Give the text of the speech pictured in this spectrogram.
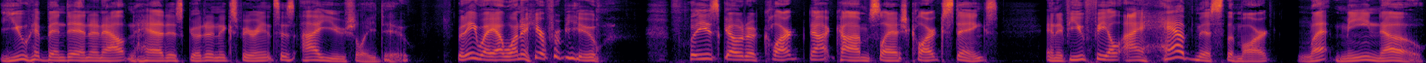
you have been to In and Out and had as good an experience as I usually do. But anyway, I want to hear from you. Please go to clark.com slash Clark Stinks. And if you feel I have missed the mark, let me know.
